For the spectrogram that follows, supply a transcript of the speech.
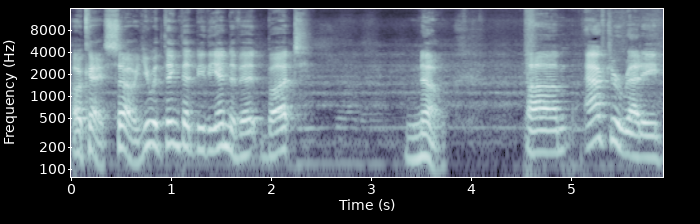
Okay, so you would think that'd be the end of it, but no. Um, after Redi,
